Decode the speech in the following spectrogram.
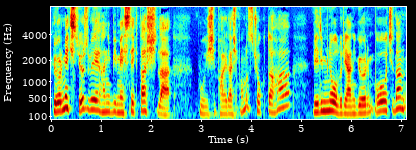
görmek istiyoruz ve hani bir meslektaşla bu işi paylaşmamız çok daha verimli olur. Yani gör, o açıdan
